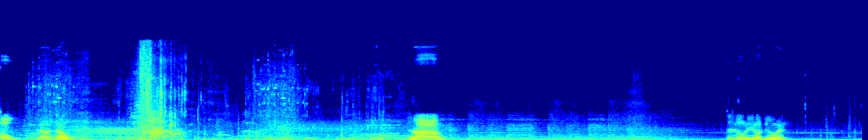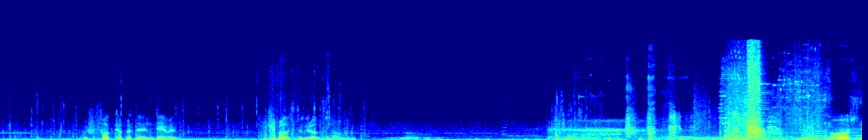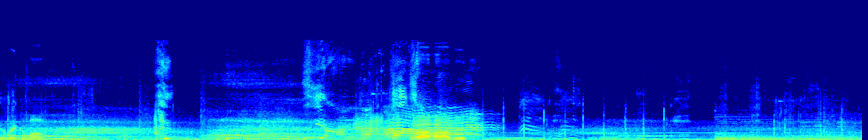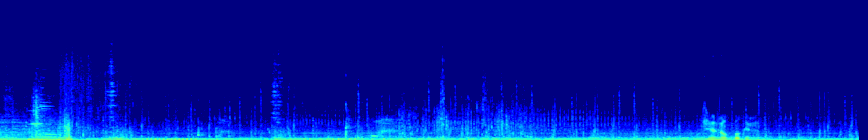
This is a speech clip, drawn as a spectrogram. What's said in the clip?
oh, God, no. No! The hell are y'all doing? We fucked up at the end, damn it. We should probably still get out somehow. Oh, she's gonna make him um. Haha, bitch.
